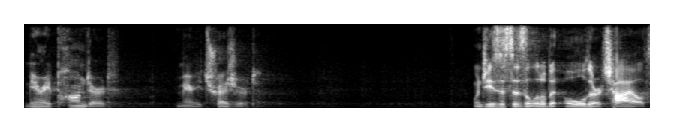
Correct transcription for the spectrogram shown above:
Mary pondered, Mary treasured. When Jesus is a little bit older, a child,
